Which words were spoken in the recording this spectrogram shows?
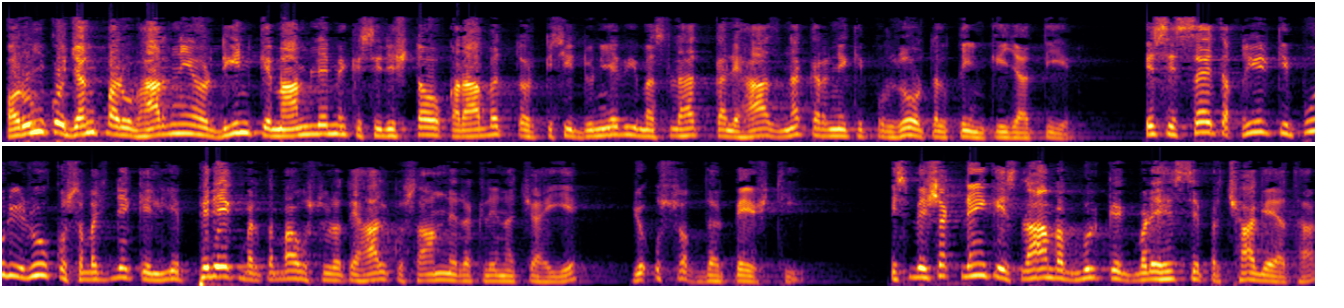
اور ان کو جنگ پر ابھارنے اور دین کے معاملے میں کسی رشتہ و قرابت اور کسی دنیاوی مسلحت کا لحاظ نہ کرنے کی پرزور تلقین کی جاتی ہے۔ اس حصہ تقریر کی پوری روح کو سمجھنے کے لیے پھر ایک مرتبہ اس صورتحال کو سامنے رکھ لینا چاہیے جو اس وقت درپیش تھی۔ اس بے شک نہیں کہ اسلام اب ملک کے ایک بڑے حصے پر چھا گیا تھا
